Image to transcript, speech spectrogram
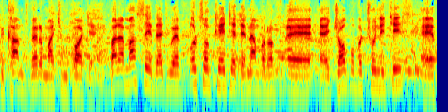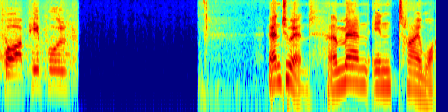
becomes very much important. But I must say that we have also created a number of uh, uh, job opportunities for our people. End to end, a man in Taiwan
